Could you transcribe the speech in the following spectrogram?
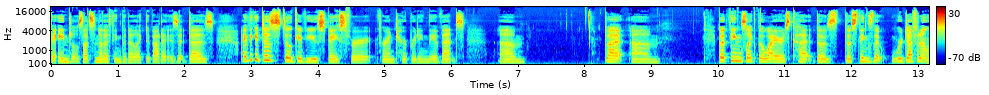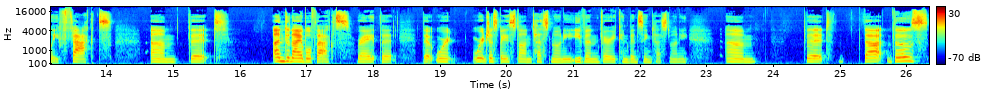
the angels. That's another thing that I liked about it is it does. I think it does still give you space for for interpreting the events, um, but um, but things like the wires cut, those those things that were definitely facts, um, that undeniable facts, right? That that weren't weren't just based on testimony, even very convincing testimony. Um, that that those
